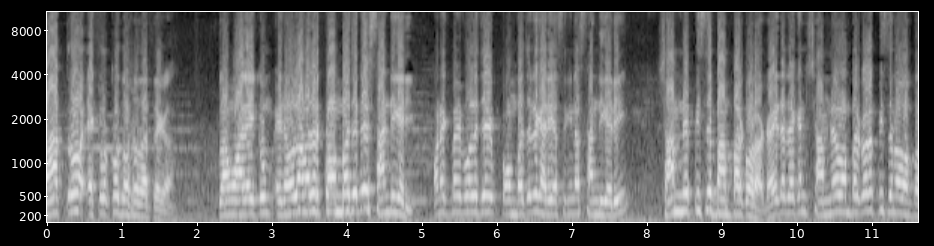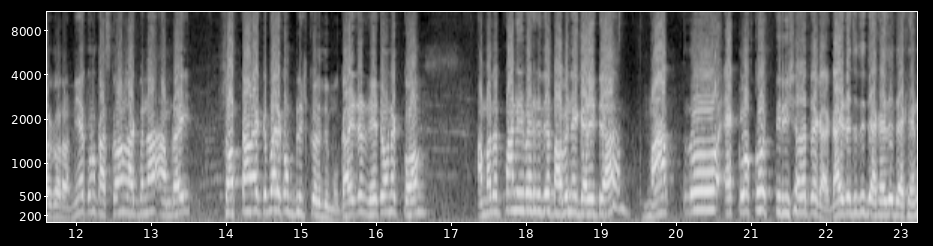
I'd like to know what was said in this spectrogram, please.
মাত্র এক লক্ষ দশ হাজার টাকা। আসসালামু আলাইকুম। এটা হলো আমাদের কম বাজেটের সান্ডি গাড়ি। অনেক ভাই বলে যে কম বাজেটের গাড়ি আছে কিনা সান্ডি গাড়ি। সামনে, পিছে বাম্পার করা। গাড়িটা দেখেন, সামনেও বাম্পার করা, পিছনেও বাম্পার করা। নিয়ে কোনো কাজ করানো লাগবে না, আমরাই সব কাম একেবারে কমপ্লিট করে দেবো। গাড়িটার রেট অনেক কম। আমাদের পানির ব্যাটারিতে পাবেন এই গাড়িটা মাত্র এক লক্ষ তিরিশ হাজার টাকা। গাড়িটা যদি দেখা যায় দেখেন,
